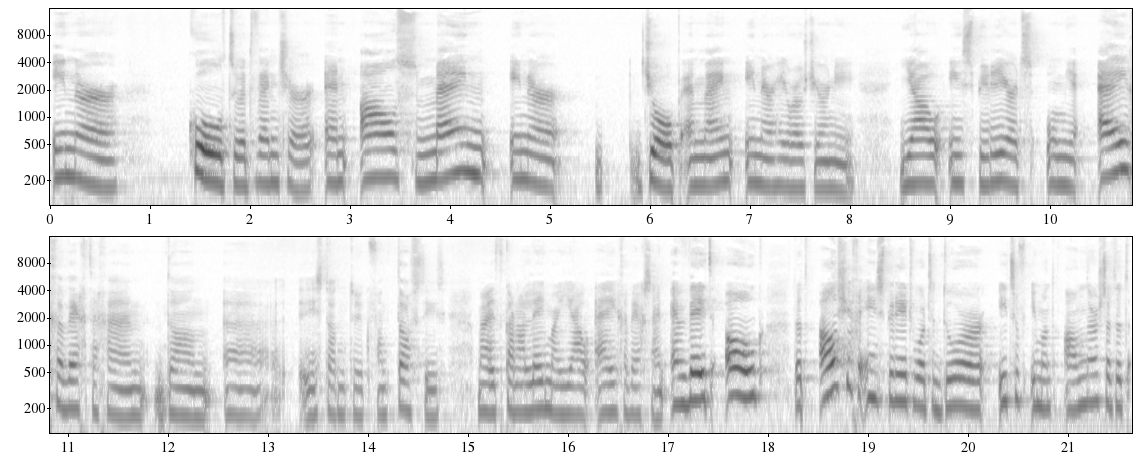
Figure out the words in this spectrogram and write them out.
inner call to adventure. En als mijn inner job en mijn inner hero's journey jou inspireert om je eigen weg te gaan, dan uh, is dat natuurlijk fantastisch. Maar het kan alleen maar jouw eigen weg zijn. En weet ook dat als je geïnspireerd wordt door iets of iemand anders, dat het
